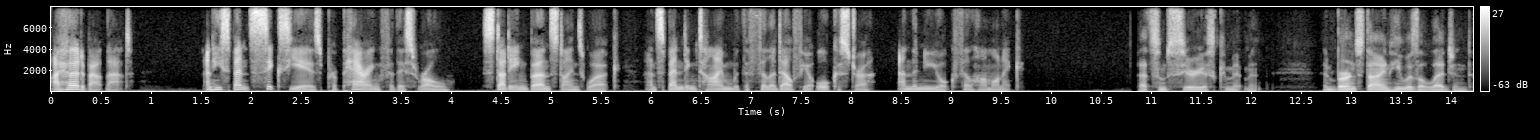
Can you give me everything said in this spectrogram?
I heard about that. And he spent six years preparing for this role, studying Bernstein's work and spending time with the Philadelphia Orchestra and the New York Philharmonic. That's some serious commitment. And Bernstein, he was a legend.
